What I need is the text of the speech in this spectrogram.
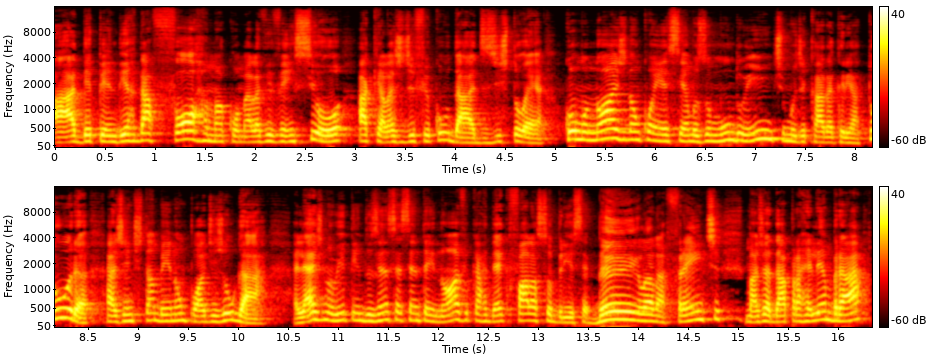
a depender da forma como ela vivenciou aquelas dificuldades. Isto é, como nós não conhecemos o mundo íntimo de cada criatura, a gente também não pode julgar. Aliás, no item 269, Kardec fala sobre isso, é bem lá na frente, mas já dá para relembrar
